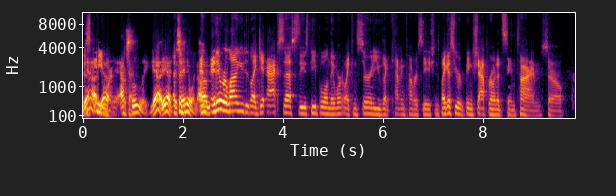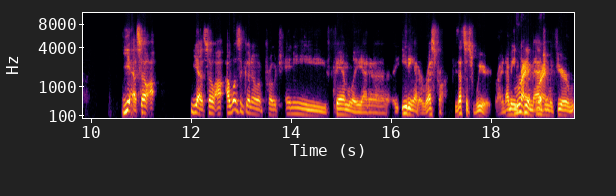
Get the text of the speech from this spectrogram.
Just Yeah, anyone. yeah, Okay. absolutely. Yeah, yeah, just then- anyone. And, Um, and they were allowing you to like get access to these people, and they weren't like concerned you like having conversations. But I guess you were being chaperoned at the same time. So Yeah, so I, yeah, so I, I wasn't going to approach any family at a eating at a restaurant because that's just weird, right? I mean, can you imagine right. if you're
